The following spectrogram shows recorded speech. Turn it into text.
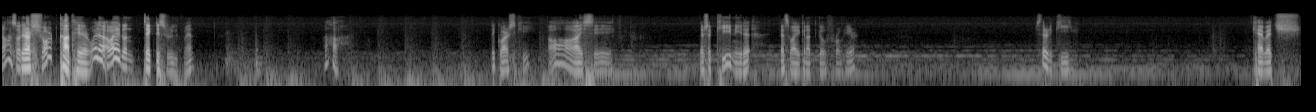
Oh, so there are shortcut here. Why do, why I don't take this route, man? Ah. Requires key. Oh, I see. There's a key needed. That's why you cannot go from here. Is there any key? Cabbage.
